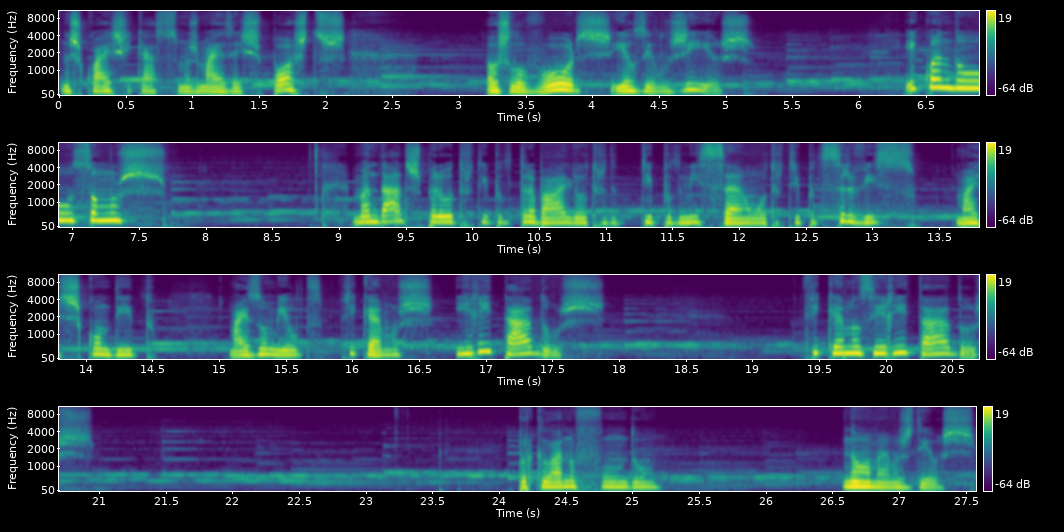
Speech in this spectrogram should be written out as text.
nos quais ficássemos mais expostos aos louvores e aos elogios. E quando somos mandados para outro tipo de trabalho, outro tipo de missão, outro tipo de serviço, mais escondido, mais humilde, ficamos irritados. Ficamos irritados. Porque lá no fundo não amamos Deus,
